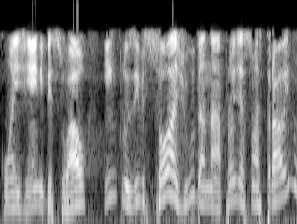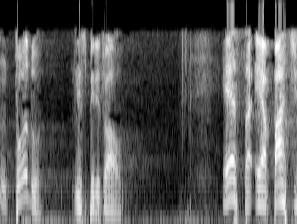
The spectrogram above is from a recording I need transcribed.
com a higiene pessoal, inclusive só ajuda na projeção astral e num todo espiritual. Essa é a parte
